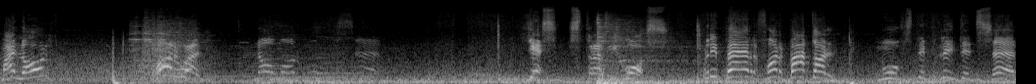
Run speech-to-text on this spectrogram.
My lord! Forward! No more moves, sir! Yes, strategos! Prepare for battle! Moves depleted, sir!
